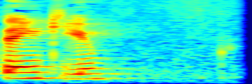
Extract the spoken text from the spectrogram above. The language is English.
Thank you.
